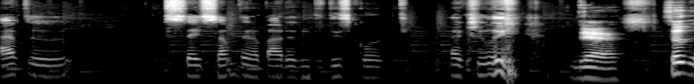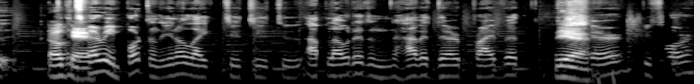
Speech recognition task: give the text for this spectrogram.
I have to say something about it in the Discord. Actually, Yeah. So, th- it's very important. You know, like to to to upload it and have it there private. yeah, Share before.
